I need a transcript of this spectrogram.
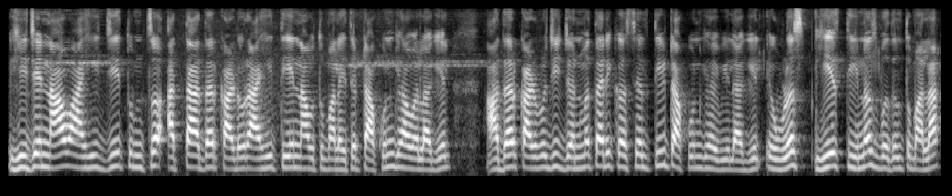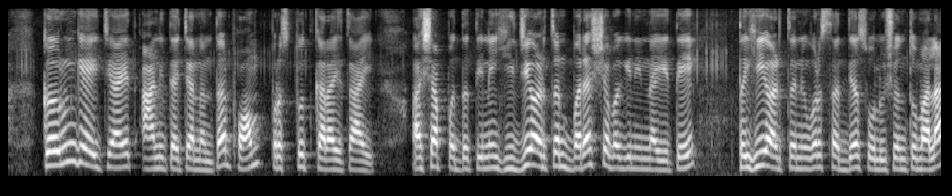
हे जे नाव आहे जे तुमचं आत्ता आधार कार्डवर आहे ते नाव तुम्हाला इथं टाकून घ्यावं लागेल. आधार कार्डवर जी जन्मतारीख असेल ती टाकून घ्यावी लागेल. एवढंच हे तीनच बदल तुम्हाला करून घ्यायचे आहेत आणि त्याच्यानंतर फॉर्म प्रस्तुत करायचा आहे. अशा पद्धतीने ही जी अडचण बऱ्याचशा भगिनींना येते तर ही अडचणीवर सध्या सोल्युशन तुम्हाला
